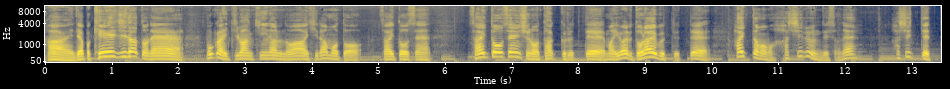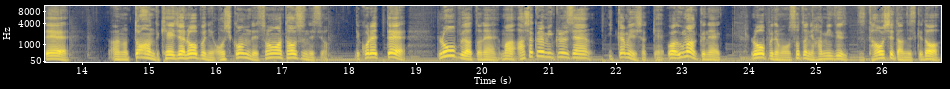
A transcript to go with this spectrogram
はい。でやっぱケージだとね僕が一番気になるのは平本斉藤戦。斉藤選手のタックルって、まあ、いわゆるドライブって言って入ったまま走るんですよね。走ってってあのドーンってケージやロープに押し込んでそのまま倒すんですよでこれってロープだとねまあ朝倉未来戦1回目でしたっけ？はうまくねロープでも外にはみ出ず倒してたんですけど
